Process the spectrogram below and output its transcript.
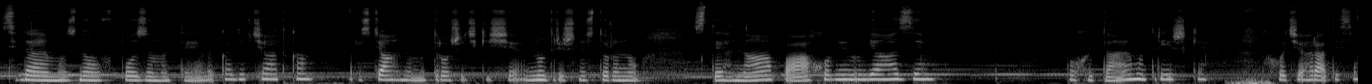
Сідаємо знов в позу метелика, дівчатка. Розтягнемо трошечки ще внутрішню сторону стегна, пахові м'язи. Похитаємо трішки, хоче гратися.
